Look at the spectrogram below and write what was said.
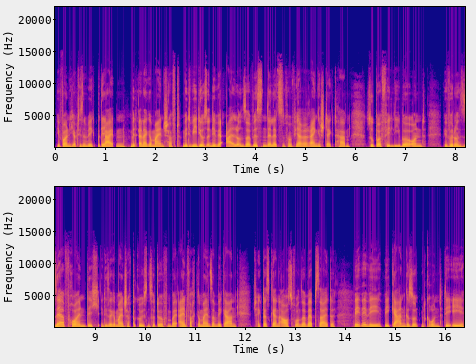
wir wollen dich auf diesem Weg begleiten mit einer Gemeinschaft, mit Videos, in die wir all unser Wissen der letzten fünf Jahre reingesteckt haben. Super viel Liebe und wir würden uns sehr freuen, dich in dieser Gemeinschaft begrüßen zu dürfen bei Einfach Gemeinsam Vegan. Check das gerne aus auf unserer Webseite www.vegangesundmitgrund.de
